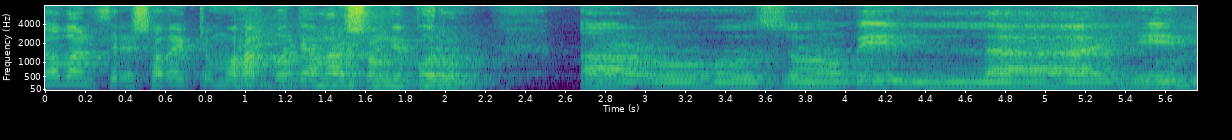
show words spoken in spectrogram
জবান ছেড়ে সবাই একটু মহাব্বতে আমার সঙ্গে পড়ুন। রহিম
